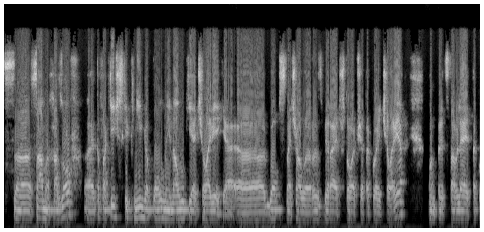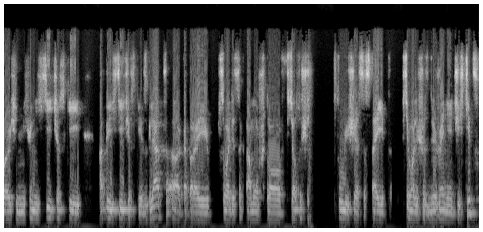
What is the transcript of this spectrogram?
с э, самых азов. Это фактически книга полной науки о человеке. Э, Гоббс сначала разбирает, что вообще такое человек. Он представляет такой очень механистический, атеистический взгляд, э, который сводится к тому, что все существующее состоит всего лишь из движения частиц,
